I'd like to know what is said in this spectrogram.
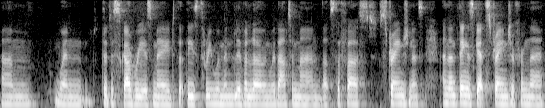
um, when the discovery is made that these three women live alone without a man. That's the first strangeness. And then things get stranger from there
